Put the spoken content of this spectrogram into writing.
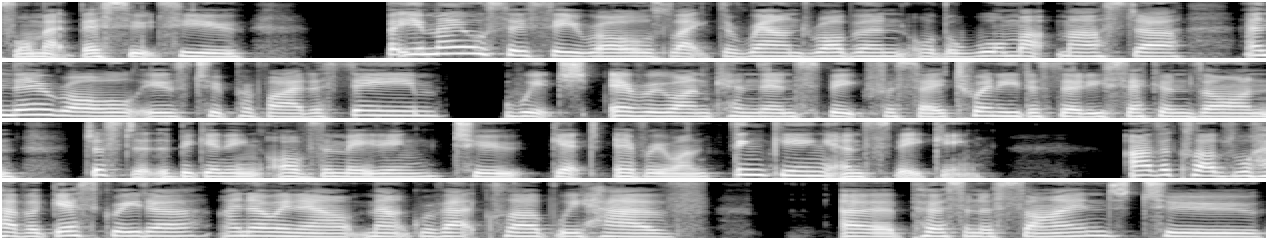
format best suits you. But you may also see roles like the round robin or the warm up master, and their role is to provide a theme which everyone can then speak for, say, 20 to 30 seconds on just at the beginning of the meeting to get everyone thinking and speaking. Other clubs will have a guest greeter. I know in our Mount Gravatt club, we have a person assigned to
